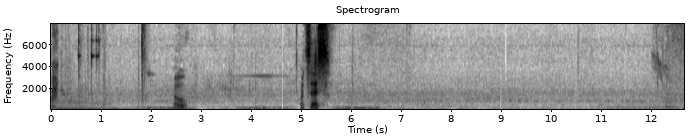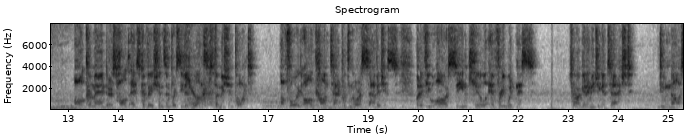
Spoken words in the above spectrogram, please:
Ah. Oh. What's this? All commanders, halt and proceed at once to the mission point. Avoid all contact with Nora savages. But if you are seen, kill every witness. Target imaging attached. Do not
